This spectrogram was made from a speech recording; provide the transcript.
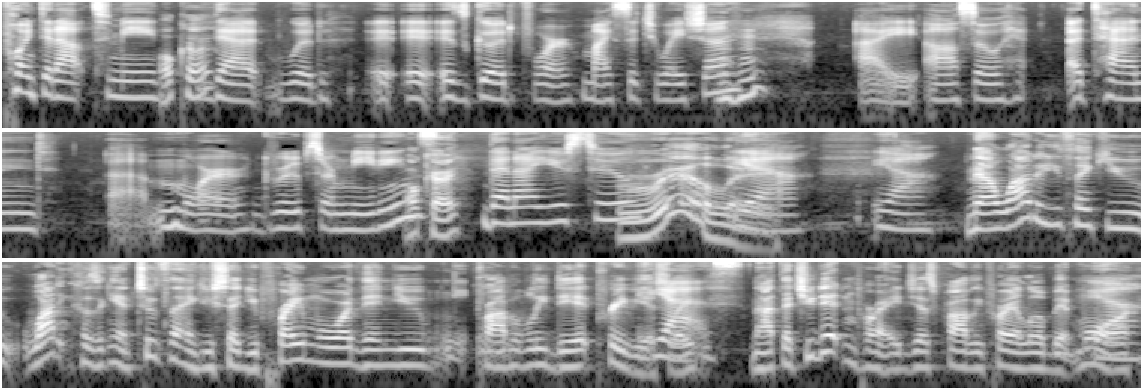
pointed out to me Okay. that would is good for my situation. Mm-hmm. I also ha- attend uh, more groups or meetings Okay. than I used to. Really? Yeah, yeah. Now, why do you think you? Why? Because again, two things. You said you pray more than you probably did previously. Yes. Not that you didn't pray, just probably pray a little bit more, Yeah.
